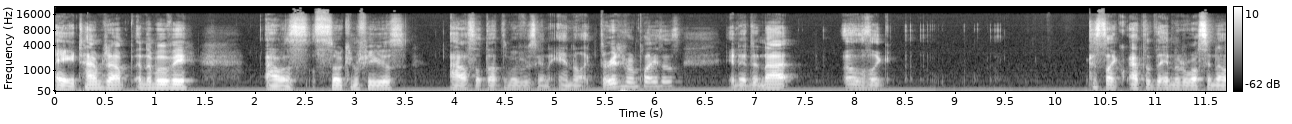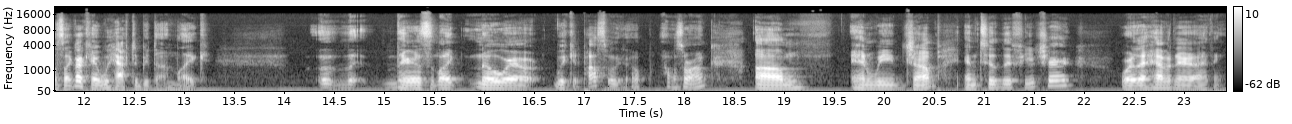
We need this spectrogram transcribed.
a time jump in the movie. I was so confused. I also thought the movie was gonna end in like three different places and it did not. I was like because like after the end of the world scene, I was like, okay, we have to be done. Like, there's like nowhere we could possibly go. I was wrong. Um, and we jump into the future where they're having their, I think,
